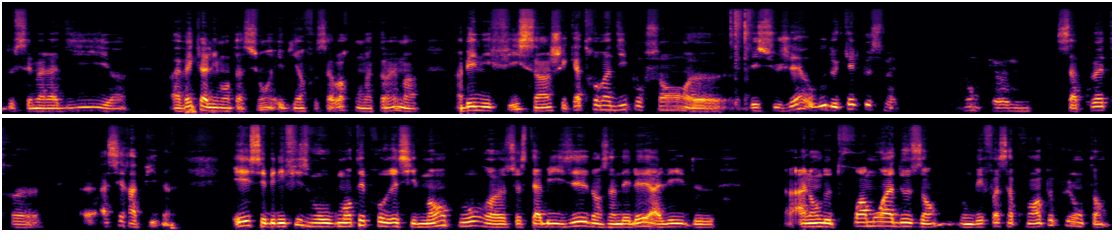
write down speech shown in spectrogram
de ces maladies avec l'alimentation, eh bien, il faut savoir qu'on a quand même un, un bénéfice hein, chez 90% des sujets au bout de quelques semaines. Donc, ça peut être assez rapide. Et ces bénéfices vont augmenter progressivement pour se stabiliser dans un délai aller de allant de trois mois à deux ans. Donc des fois, ça prend un peu plus longtemps,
